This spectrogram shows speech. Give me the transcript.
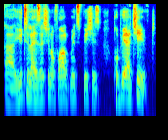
uh, utilization of wild meat species could be achieved.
